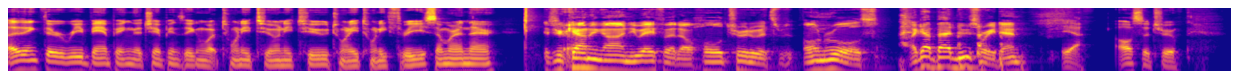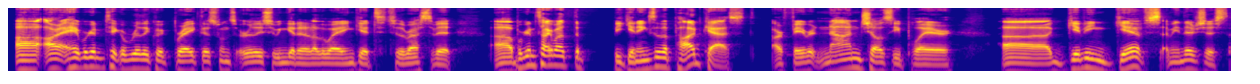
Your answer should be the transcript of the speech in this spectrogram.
I think they're revamping the Champions League in what 2022, 2023, somewhere in there if you're counting on UEFA to hold true to its own rules, I got bad news for you, Dan. yeah, also true. Uh, all right, hey, we're going to take a really quick break. This one's early, so we can get it out of the way and get to the rest of it. Uh, we're going to talk about the beginnings of the podcast. Our favorite non-Chelsea player uh, giving gifts. I mean, there's just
